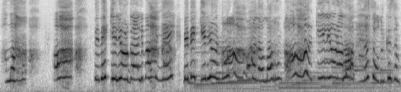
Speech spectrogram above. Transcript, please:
Hala. Ah, bebek geliyor galiba. Ne? Bebek geliyor mu? Aman Allah'ım. Ah, geliyor hala. Nasıl olur kızım?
